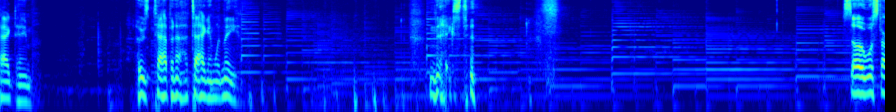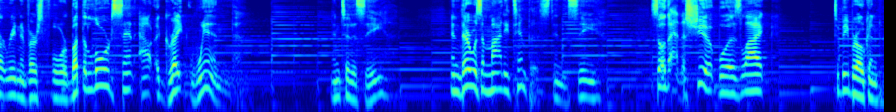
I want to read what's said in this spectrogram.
Tag team. Who's tapping out, tagging with me? Next. So we'll start reading in verse 4. But the Lord sent out a great wind into the sea, and there was a mighty tempest in the sea, so that the ship was like to be broken.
